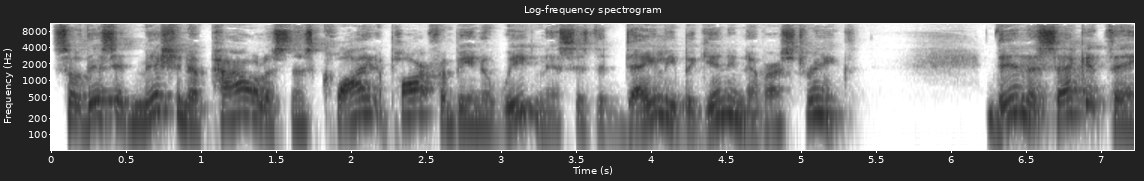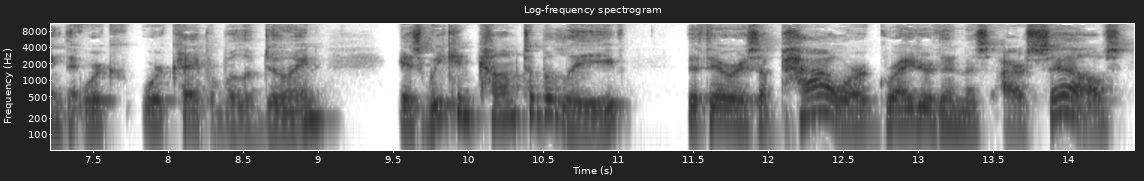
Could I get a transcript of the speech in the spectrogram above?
So this admission of powerlessness, quite apart from being a weakness, is the daily beginning of our strength. Then the second thing that we're, we're capable of doing is we can come to believe that there is a power greater than us, ourselves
